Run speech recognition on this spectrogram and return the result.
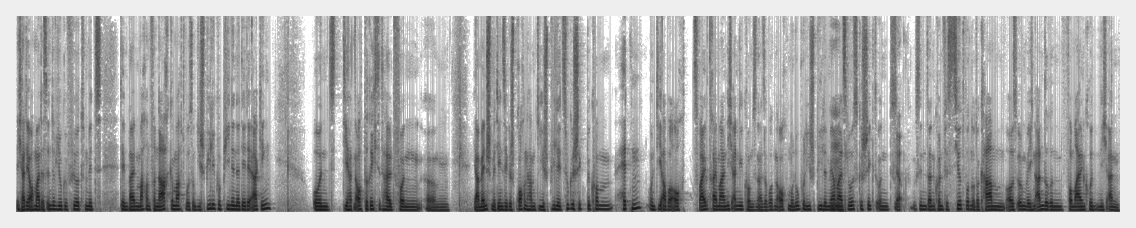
Ich hatte ja auch mal das Interview geführt mit den beiden Machern von Nachgemacht, wo es um die Spielekopien in der DDR ging. Und die hatten auch berichtet halt von ähm, ja, Menschen, mit denen sie gesprochen haben, die Spiele zugeschickt bekommen hätten und die aber auch zwei, dreimal nicht angekommen sind. Also wurden auch Monopoly-Spiele mehrmals losgeschickt und Ja. sind dann konfisziert worden oder kamen aus irgendwelchen anderen formalen Gründen nicht an.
